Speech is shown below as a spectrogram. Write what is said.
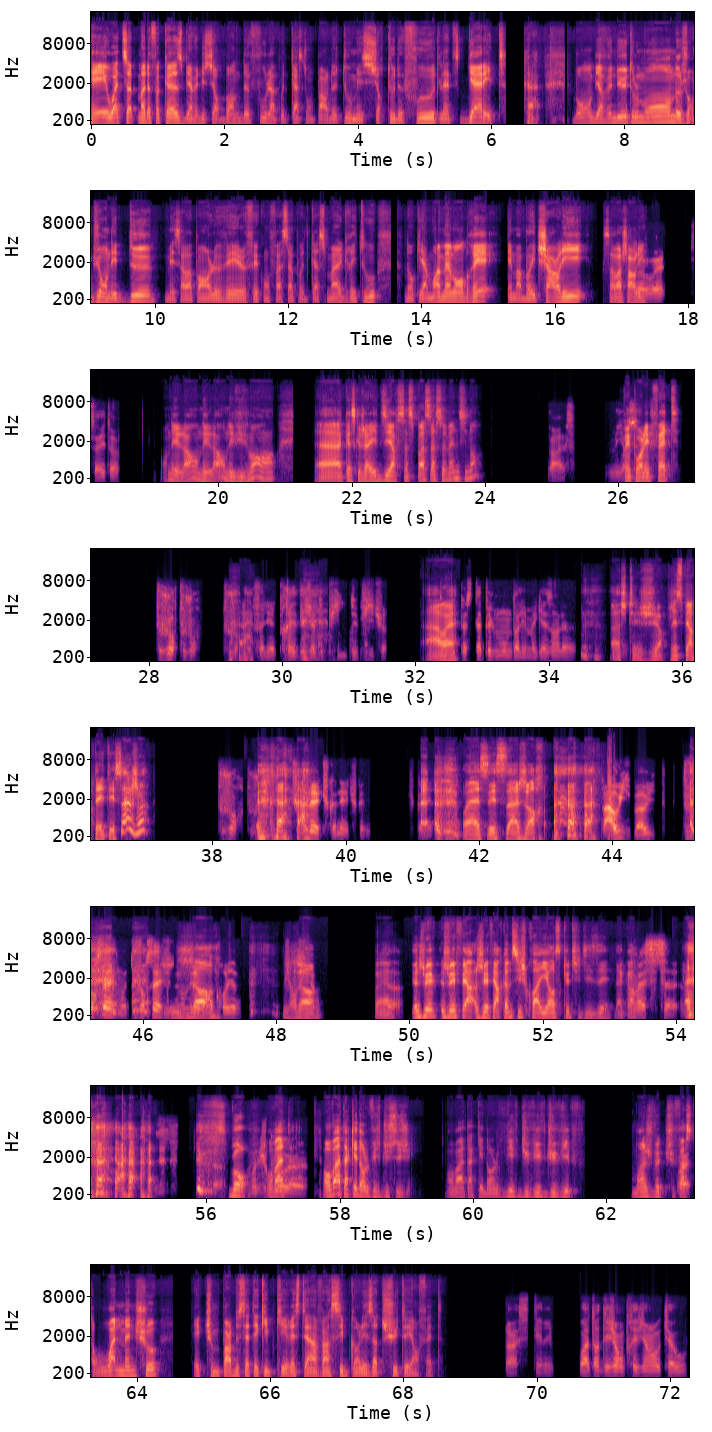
Hey, what's up, motherfuckers? Bienvenue sur Bande de Fou, la podcast où on parle de tout, mais surtout de foot. Let's get it! bon, bienvenue tout le monde. Aujourd'hui, on est deux, mais ça va pas enlever le fait qu'on fasse un podcast malgré tout. Donc, il y a moi-même André et ma boy Charlie. Ça va, Charlie? Ouais, ouais. Ça et toi? On est là, on est là, on est vivant. Hein. Euh, Qu'est-ce que j'allais dire? Ça se passe la semaine sinon? Ouais, Prêt pour les fêtes? Toujours, toujours. Toujours. Il fallait être prêt déjà depuis, depuis tu vois. Ah ouais? Pas se taper le monde dans les magasins là. Ah, je te jure. J'espère que t'as été sage, hein? Toujours, toujours. tu connais, tu connais, tu connais. Tu connais. Ouais, c'est ça, genre. bah oui, bah oui. Toujours sage, moi, toujours sage. Genre. Incroyable. Bien genre. Ouais. Je, vais, je, vais faire, je vais faire comme si je croyais en ce que tu disais, d'accord? Ouais, c'est ça. bon, on, va euh, on va attaquer dans le vif du sujet. On va attaquer dans le vif du vif du vif. Moi, je veux que tu fasses ton one-man show et que tu me parles de cette équipe qui est restée invincible quand les autres chutaient, en fait. Ah, c'est terrible. Bon, attends, déjà, on prévient au cas où.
